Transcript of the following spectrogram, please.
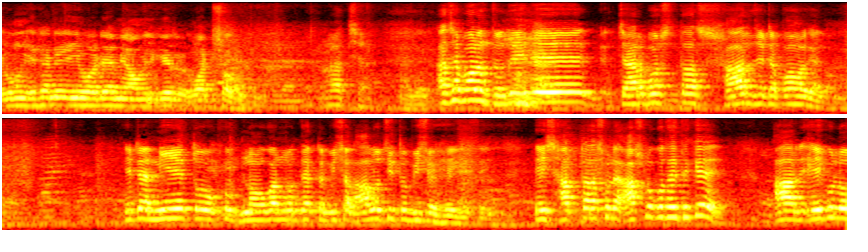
এবং এখানে এই ওয়ার্ডে আমি আওয়ামী লীগের ওয়ার্ড সভাপতি। আচ্ছা। হ্যাঁ, আচ্ছা বলেন তো যে এই যে চার বস্তা সার যেটা পাওয়া গেল এটা নিয়ে তো খুব নওগাঁর মধ্যে একটা বিশাল আলোচিত বিষয় হয়ে গেছে। এই সারটা আসলে আসলো কোথায় থেকে? আর এগুলো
